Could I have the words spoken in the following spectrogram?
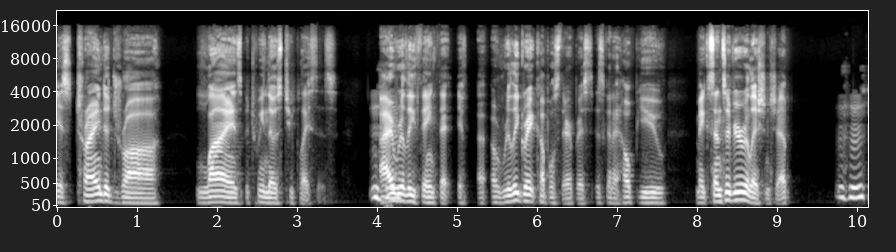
is trying to draw lines between those two places. I Mhm. really think that if a, a really great couples therapist is going to help you make sense of your relationship, Mhm.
